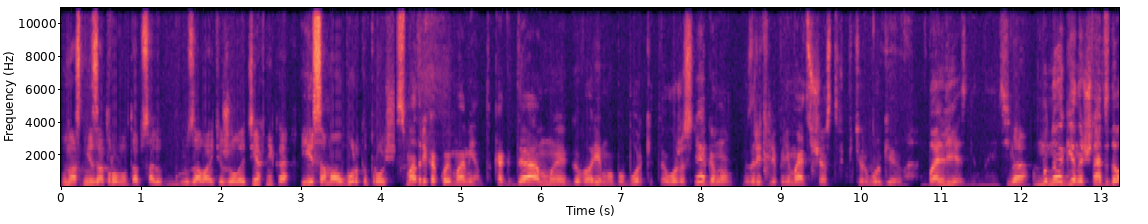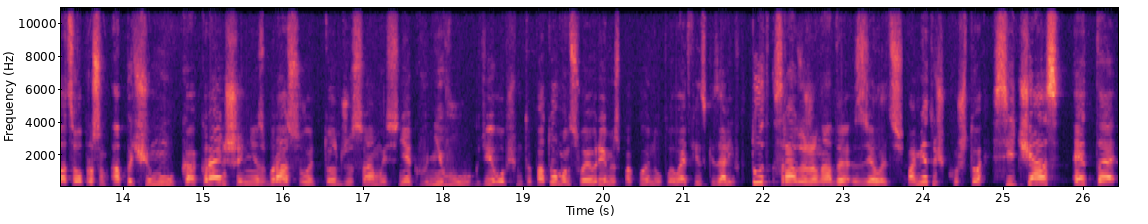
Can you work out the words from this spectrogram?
У нас не затронута абсолютно грузовая тяжелая техника, и сама уборка проще. Смотри, какой момент. Когда мы говорим об уборке того же снега, ну, зрители понимают, сейчас в Петербурге болезненная тема. Да. Многие начинают задаваться вопросом, а почему, как раньше, не сбрасывают тот же самый снег в Неву, где, в общем-то, потом он в свое время спокойно уплывает в Финский залив. Тут сразу же надо сделать пометочку, что сейчас это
